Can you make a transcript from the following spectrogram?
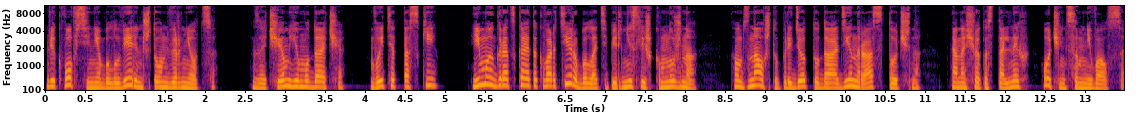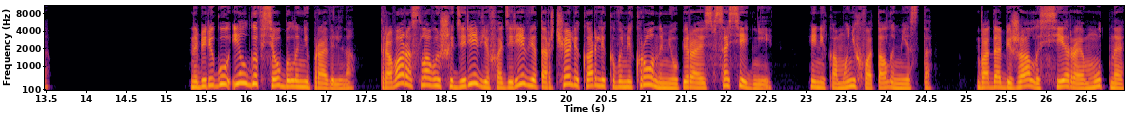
Вик вовсе не был уверен, что он вернется. Зачем ему дача? Выйти от тоски? Ему и городская-то квартира была теперь не слишком нужна. Он знал, что придет туда один раз точно, а насчет остальных очень сомневался. На берегу Илга все было неправильно. Трава росла выше деревьев, а деревья торчали карликовыми кронами, упираясь в соседние, и никому не хватало места. Вода бежала, серая, мутная,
